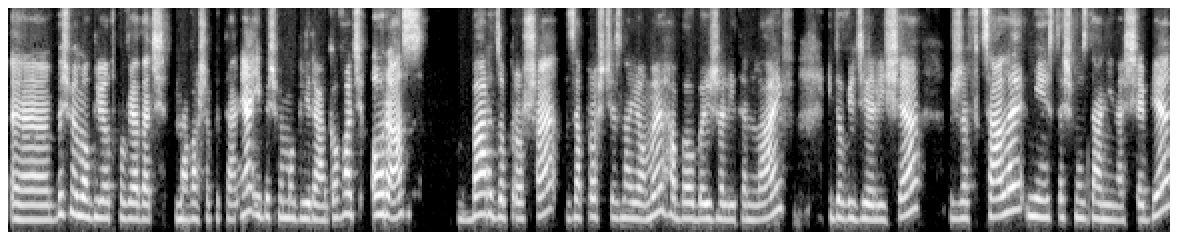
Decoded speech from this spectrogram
e, byśmy mogli odpowiadać na Wasze pytania i byśmy mogli reagować oraz bardzo proszę, zaproście znajomych, aby obejrzeli ten live i dowiedzieli się, że wcale nie jesteśmy zdani na siebie,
